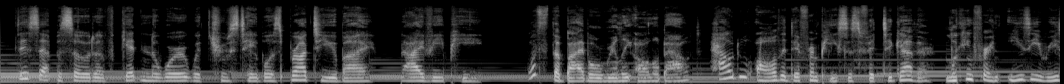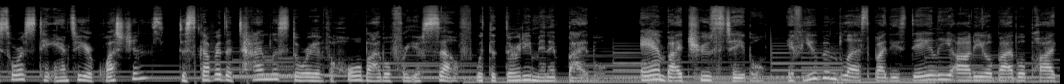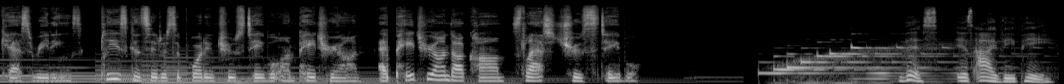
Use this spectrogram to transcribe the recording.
This episode of Get in the Word with Truth's Table is brought to you by IVP. What's the Bible really all about? How do all the different pieces fit together? Looking for an easy resource to answer your questions? Discover the timeless story of the whole Bible for yourself with the 30 Minute Bible. And by Truth's Table. If you've been blessed by these daily audio Bible podcast readings, please consider supporting Truth's Table on Patreon at patreon.com slash truthstable. This is IVP.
